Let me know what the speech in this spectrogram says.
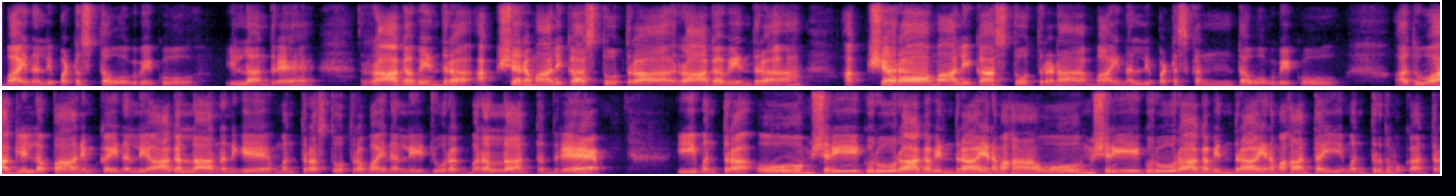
ಬಾಯಿನಲ್ಲಿ ಪಠಿಸ್ತಾ ಹೋಗಬೇಕು. ಇಲ್ಲಾಂದರೆ ರಾಘವೇಂದ್ರ ಅಕ್ಷರ ಮಾಲಿಕಾ ಸ್ತೋತ್ರ, ರಾಘವೇಂದ್ರ ಅಕ್ಷರ ಮಾಲಿಕಾ ಸ್ತೋತ್ರನ ಬಾಯಿನಲ್ಲಿ ಪಠಿಸ್ಕಂತ ಹೋಗಬೇಕು. ಅದು ಆಗಲಿಲ್ಲಪ್ಪ ನಿಮ್ಮ ಕೈನಲ್ಲಿ ಆಗಲ್ಲ, ನನಗೆ ಮಂತ್ರ ಸ್ತೋತ್ರ ಬಾಯಿನಲ್ಲಿ ಜೋರಾಗಿ ಬರಲ್ಲ ಅಂತಂದರೆ ಈ ಮಂತ್ರ, ಓಂ ಶ್ರೀ ಗುರು ರಾಘವೇಂದ್ರಾಯ ನಮಃ, ಓಂ ಶ್ರೀ ಗುರು ರಾಘವೇಂದ್ರಾಯ ನಮಃ ಅಂತ ಈ ಮಂತ್ರದ ಮುಖಾಂತರ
